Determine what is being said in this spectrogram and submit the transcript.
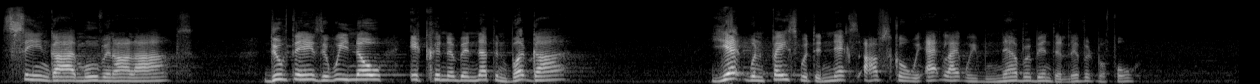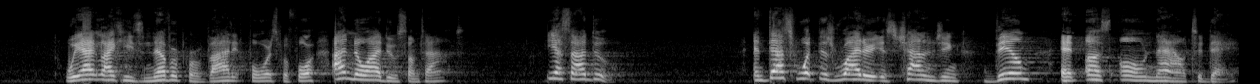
seen God move in our lives? Do things that we know it couldn't have been nothing but God? Yet, when faced with the next obstacle, we act like we've never been delivered before. We act like He's never provided for us before. I know I do sometimes. Yes, I do. And that's what this writer is challenging them and us on now today.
